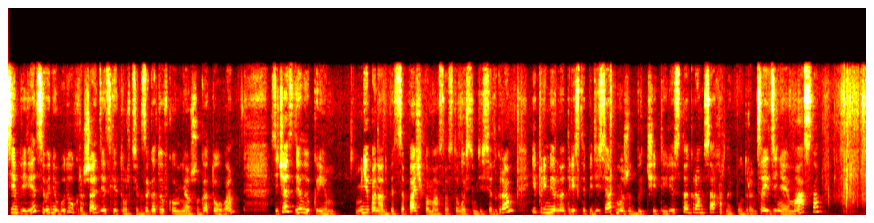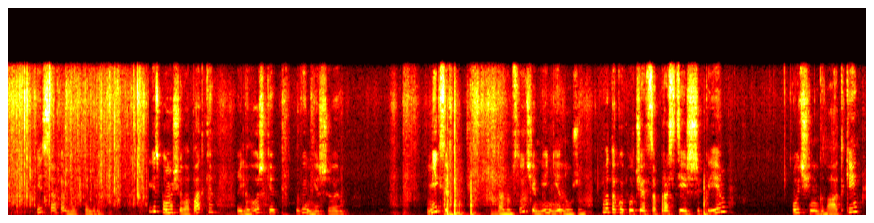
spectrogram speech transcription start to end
Всем привет! Сегодня буду украшать детский тортик. Заготовка у меня уже готова. Сейчас сделаю крем. Мне понадобится пачка масла 180 грамм и примерно 350, может быть 400 грамм сахарной пудры. Соединяю масло и сахарную пудру. И с помощью лопатки или ложки вымешиваю. Миксер в данном случае мне не нужен. Вот такой получается простейший крем. Очень гладкий.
